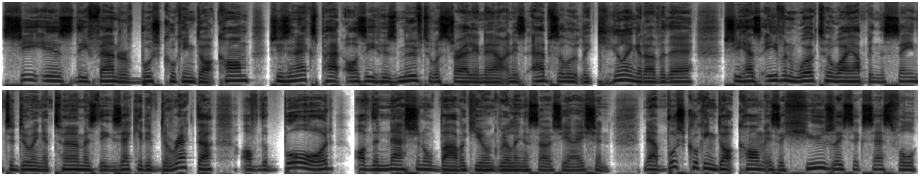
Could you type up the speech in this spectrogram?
She is the founder of bushcooking.com. She's an expat Aussie who's moved to Australia now and is absolutely killing it over there. She has even worked her way up in the scene to doing a term as the executive director of the board of the National Barbecue and Grilling Association. Now, bushcooking.com is a hugely successful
